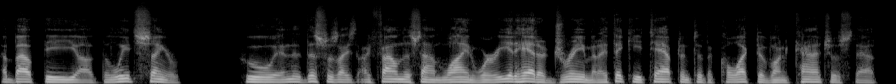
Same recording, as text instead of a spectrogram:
about the uh, the lead singer who, and this was I, I found this online where he had had a dream, and I think he tapped into the collective unconscious that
